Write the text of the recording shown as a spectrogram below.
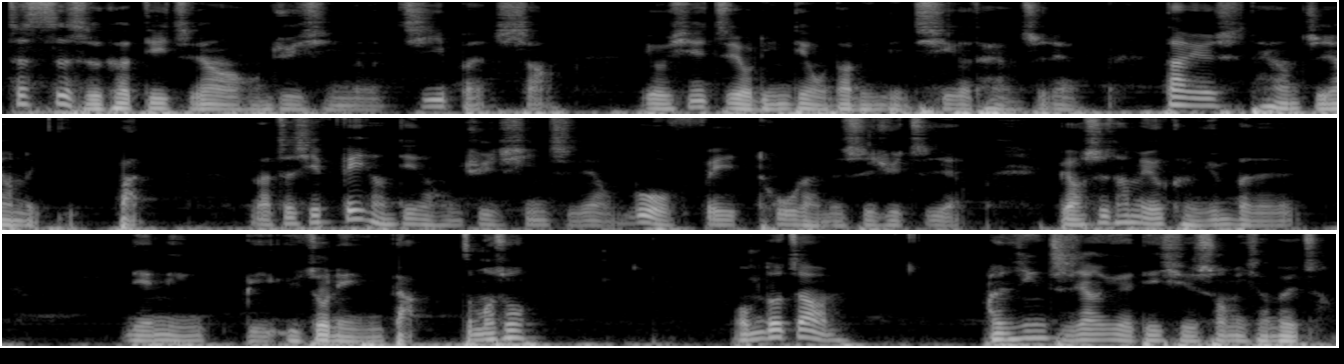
这四十颗低质量的红巨星呢，基本上有些只有零点五到零点七个太阳质量，大约是太阳质量的一半。那这些非常低的红巨星质量，若非突然的失去质量，表示它们有可能原本的年龄比宇宙年龄大。怎么说？我们都知道，恒星质量越低，其实寿命相对长。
